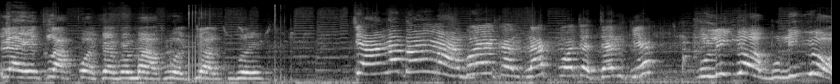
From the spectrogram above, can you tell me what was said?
એટલે એક લાખ પચાસ રૂપિયા માગું હજી આલતું ચાના ભાઈ માગો એક લાખ પાંચ હજાર રૂપિયા. ભૂલી ગયો ભૂલી ગયો.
